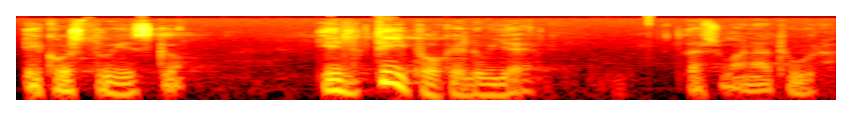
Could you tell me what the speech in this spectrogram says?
e costruisco il tipo che lui è, la sua natura.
